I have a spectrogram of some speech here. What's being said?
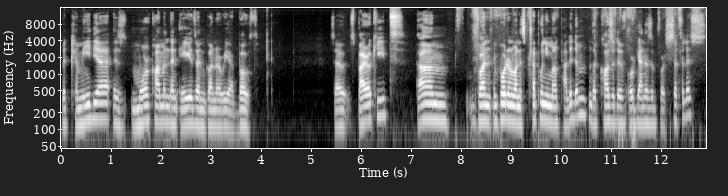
but chlamydia is more common than AIDS and gonorrhea, both. So, spirochetes. Um, one important one is Treponema pallidum, the causative organism for syphilis.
